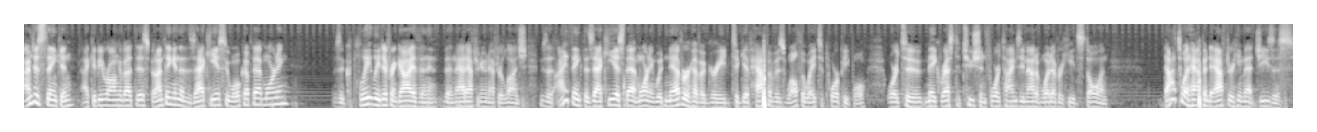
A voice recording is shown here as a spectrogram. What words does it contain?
I'm just thinking, I could be wrong about this, but I'm thinking that the Zacchaeus who woke up that morning was a completely different guy than, than that afternoon after lunch. I think the Zacchaeus that morning would never have agreed to give half of his wealth away to poor people or to make restitution four times the amount of whatever he had stolen. That's what happened after he met Jesus.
